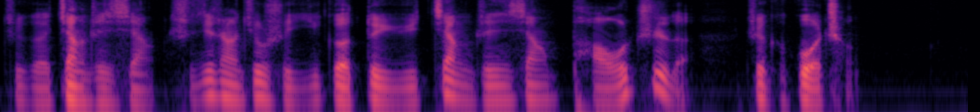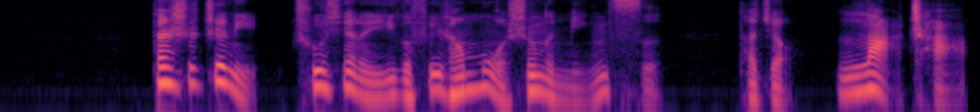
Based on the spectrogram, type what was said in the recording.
这个降真香，实际上就是一个对于降真香炮制的这个过程。但是这里出现了一个非常陌生的名词，它叫腊茶，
